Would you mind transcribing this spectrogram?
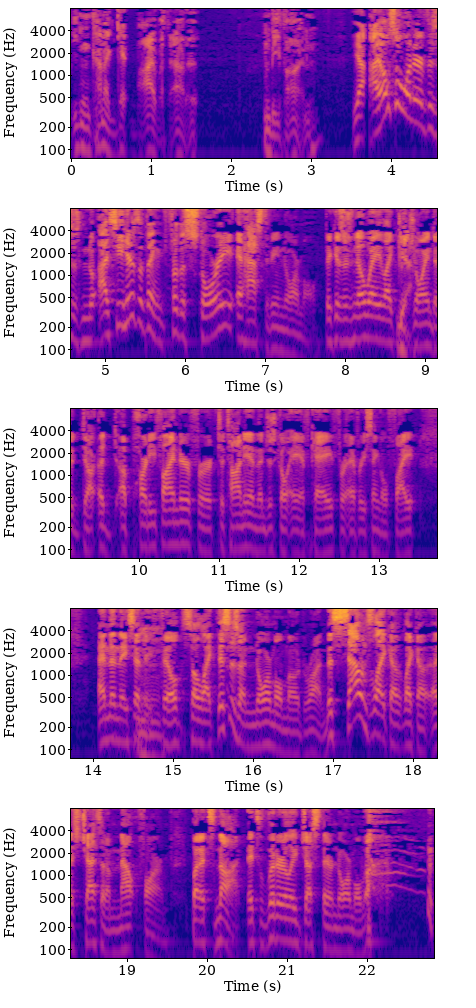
you can kind of get by without it. and be fine. Yeah, I also wonder if this is. No- I see. Here's the thing: for the story, it has to be normal because there's no way like you Yeah. joined a, a a party finder for Titania and then just go AFK for every single fight. And then they said Mm-hmm. they filled. So like this is a normal mode run. This sounds like a like a as Chad said a mount farm, but it's not. It's literally just their normal mode.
